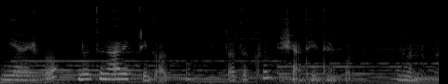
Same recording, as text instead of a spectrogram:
নিয়ে আসব নতুন আরেকটি গল্প। ততক্ষণ সাথেই থাকুন। ধন্যবাদ।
